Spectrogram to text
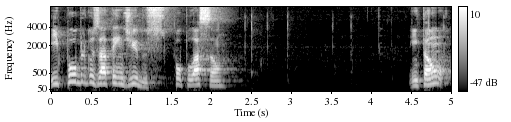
E públicos atendidos, população. Então,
